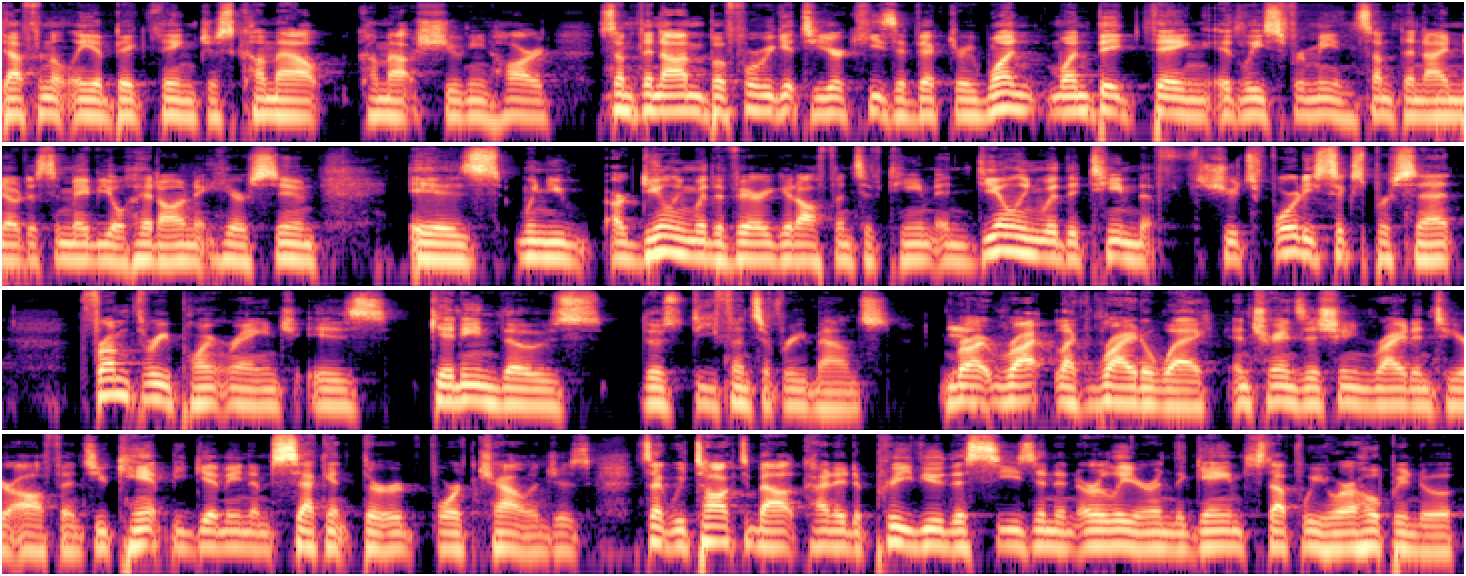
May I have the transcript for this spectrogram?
definitely a big thing. Just come out, come out shooting hard. Something I'm before we get to your keys of victory. One one big thing, at least for me, and something I noticed, and maybe you'll hit on it here soon, is when you are dealing with a very good offensive team and dealing with a team that shoots 46 percent from three point range, is getting those those defensive rebounds. Right, right, like right away and transitioning right into your offense. You can't be giving them second, third, fourth challenges. It's like we talked about kind of to preview this season and earlier in the game stuff we were hoping to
